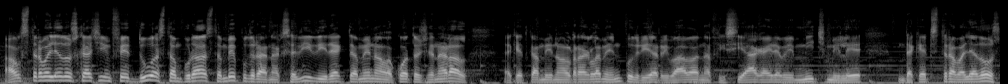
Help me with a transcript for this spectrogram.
Els treballadors que hagin fet dues temporades també podran accedir directament a la quota general. Aquest canvi en el reglament podria arribar a beneficiar gairebé mig miler d'aquests treballadors.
